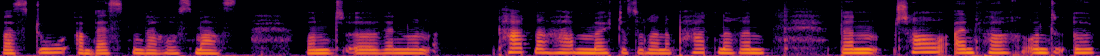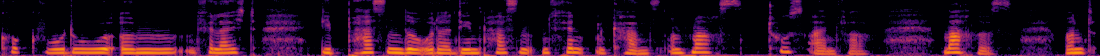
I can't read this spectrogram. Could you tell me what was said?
was du am besten daraus machst. Und äh, wenn du einen Partner haben möchtest oder eine Partnerin, dann schau einfach und äh, guck, wo du ähm, vielleicht die passende oder den passenden finden kannst und mach's. Tu's einfach. Mach es. Und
